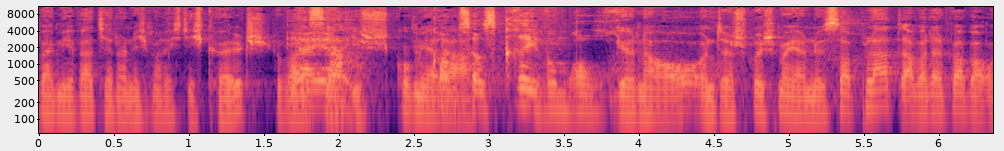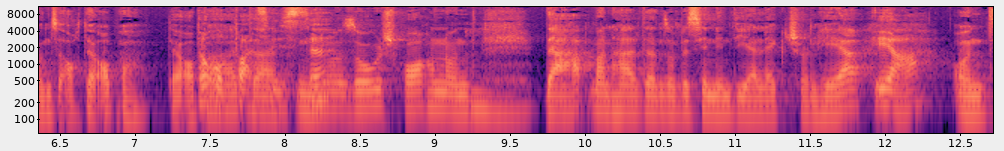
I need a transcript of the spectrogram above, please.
bei mir war es ja noch nicht mal richtig Kölsch. Du weißt ja, ich komme ja Du kommst da. aus Grevenbruch. Genau, und da spricht man ja Nüsserplatt, aber das war bei uns auch der Opa. Der Opa, Der Opa, hat da siehste. nur so gesprochen und da hat man halt dann so ein bisschen den Dialekt schon her. Ja. Und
